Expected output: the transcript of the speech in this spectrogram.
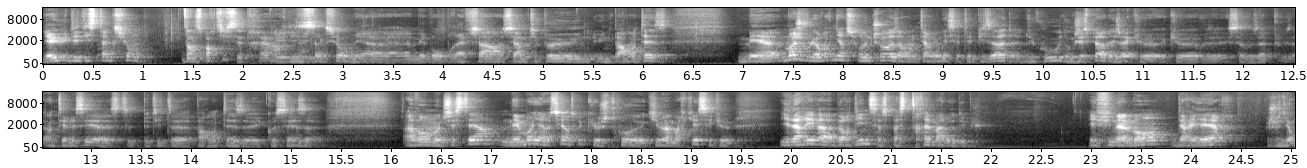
Il y a eu des distinctions. Dans le sportif, c'est très Il y rare. a eu des distinctions, mais, euh, mais bon, bref, ça, c'est un petit peu une, une parenthèse. Mais euh, moi, je voulais revenir sur une chose avant de terminer cet épisode, du coup. Donc, j'espère déjà que, que ça vous a intéressé, euh, cette petite euh, parenthèse écossaise avant Manchester. Mais moi, il y a aussi un truc que je trouve qui m'a marqué, c'est que il arrive à Aberdeen, ça se passe très mal au début. Et finalement, derrière, je veux dire,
